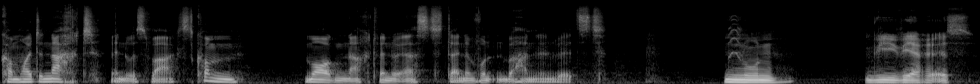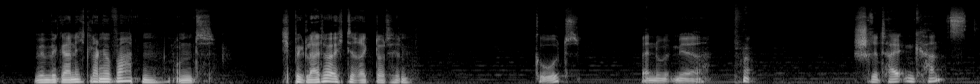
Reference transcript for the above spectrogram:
Komm heute Nacht, wenn du es wagst. Komm morgen Nacht, wenn du erst deine Wunden behandeln willst. Nun, wie wäre es, wenn wir gar nicht lange warten und ich begleite euch direkt dorthin? Gut, wenn du mit mir Schritt halten kannst.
